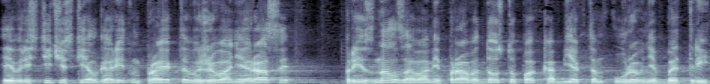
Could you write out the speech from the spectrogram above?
Эвристический алгоритм проекта выживания расы признал за вами право доступа к объектам уровня Б3».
